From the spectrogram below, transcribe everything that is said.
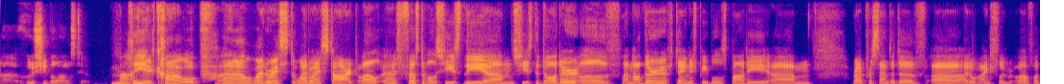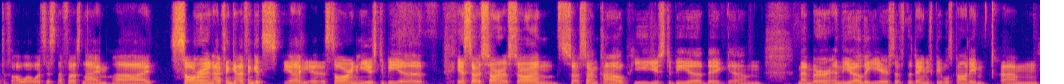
uh, who she belongs to. Marie Krarup. Uh, where do I st- where do I start? Well, uh, first of all, she's the um, she's the daughter of another Danish People's Party. Um, representative. Uh, I don't actually. Oh, what the what, what's his first name? Uh, Soren. I think I think it's yeah. He, uh, Soren. He used to be a yeah. Soren Soren Soren Krarup. He used to be a big um, member in the early years of the Danish People's Party. Um,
